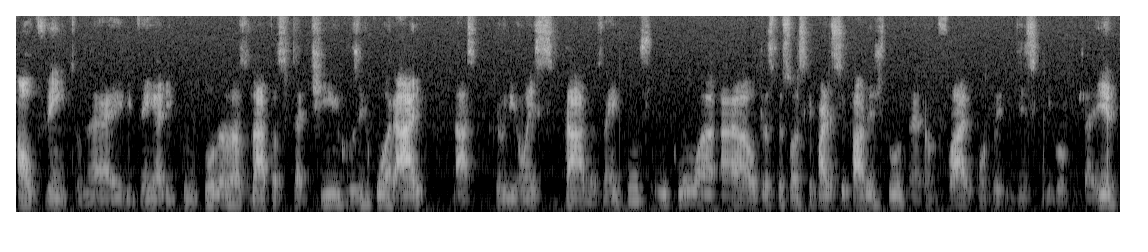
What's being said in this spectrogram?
ao vento, né? Ele vem ali com todas as datas certinho, inclusive com o horário nas reuniões citadas, né? E com, com a, a outras pessoas que participaram de tudo, né? Tanto Flávio quanto ele disse que ligou para o Jair,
